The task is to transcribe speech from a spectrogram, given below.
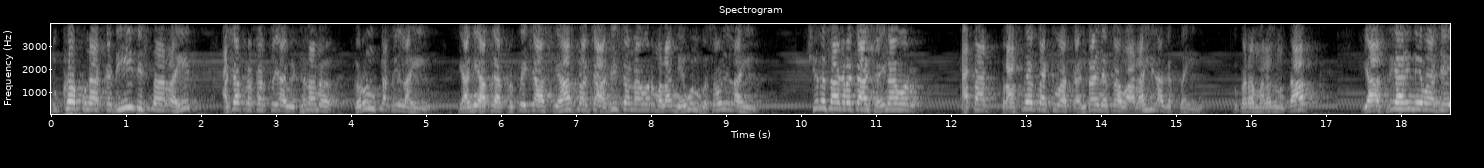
दुःख पुन्हा कधीही दिसणार नाहीत अशा प्रकारचं या विठ्ठलानं करून टाकलेलं आहे. याने आपल्या कृपेच्या सिंहासनाच्या अधिष्ठानावर मला नेऊन बसवलेलं आहे. क्षीरसागराच्या शयनावर आता त्रासण्याचा किंवा कंटाळण्याचा वाराही लागत नाही. तुकाराम महाराज म्हणतात या श्रीहरीने माझे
